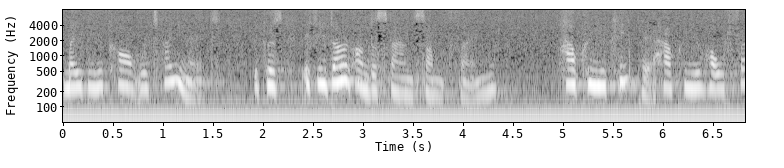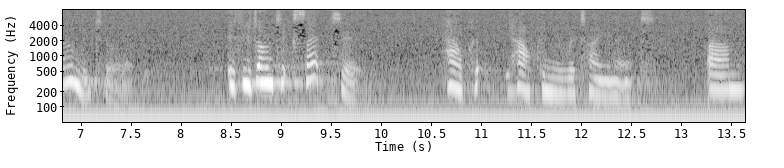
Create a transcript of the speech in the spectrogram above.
maybe you can't retain it. Because if you don't understand something, how can you keep it? How can you hold firmly to it? If you don't accept it, how, how can you retain it? Um,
